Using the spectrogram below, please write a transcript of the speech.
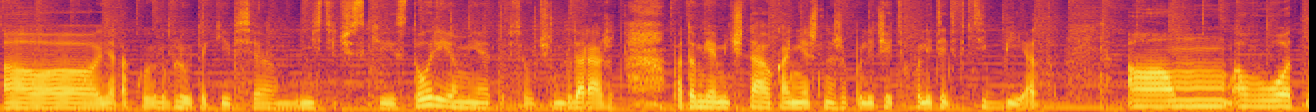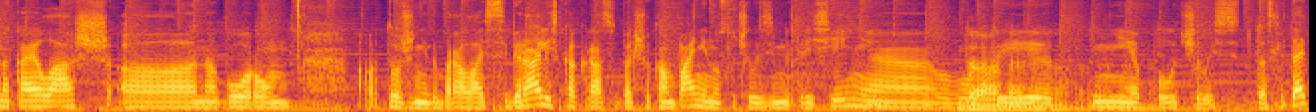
А, Я такой люблю такие все мистические истории, меня это все очень будоражит. Потом я мечтаю, конечно же, полететь, полететь в Тибет. Ам, вот, на Кайлаш, а, на гору а, тоже не добралась. Собирались как раз в большой компании, но случилось землетрясение, вот, Да, и да, да, да. не получилось туда слетать.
